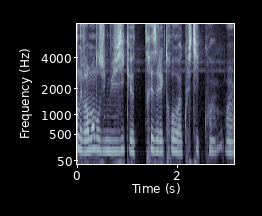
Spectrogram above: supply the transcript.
on est vraiment dans une musique très électro-acoustique. Voilà.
